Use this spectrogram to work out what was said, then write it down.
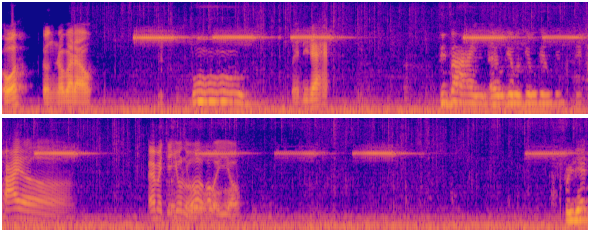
Ủa cần ra ba đâu? Uh, Mẹ đi ra. Free Fire Ê, kêu kêu kêu kêu Free Fire em mày chạy vô lửa có bị gì không? Free Dead.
